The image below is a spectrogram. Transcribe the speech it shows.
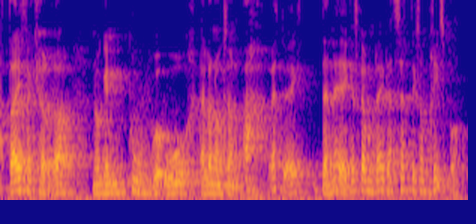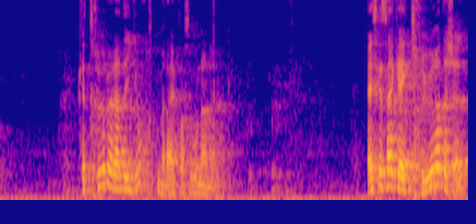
At de fikk høre noen gode ord, eller noe sånn ah, vet du, jeg, 'Denne egenskapen med deg, den setter jeg sånn pris på.' Hva tror du det hadde gjort med de personene? Jeg skal si hva jeg tror hadde skjedd.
